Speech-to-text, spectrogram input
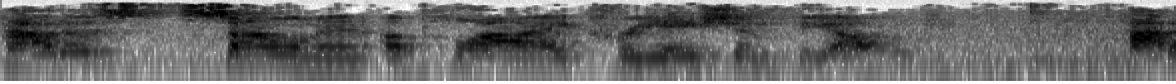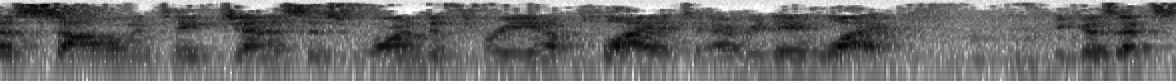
how does Solomon apply creation theology? How does Solomon take Genesis 1 to 3 and apply it to everyday life? Because that's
